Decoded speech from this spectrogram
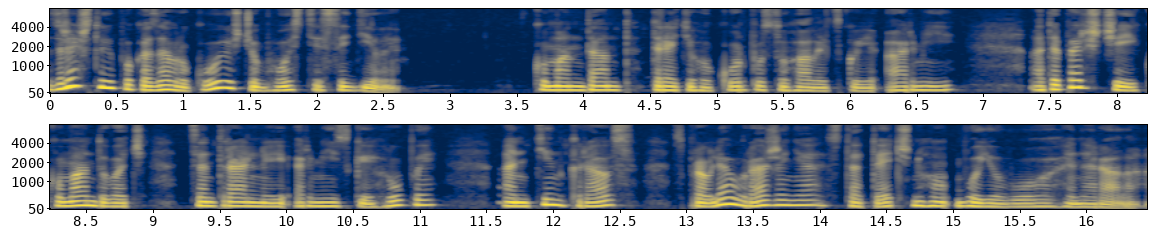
Зрештою, показав рукою, щоб гості сиділи. Командант третього корпусу Галицької армії, а тепер ще й командувач Центральної армійської групи Антін Краус справляв враження статечного бойового генерала.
